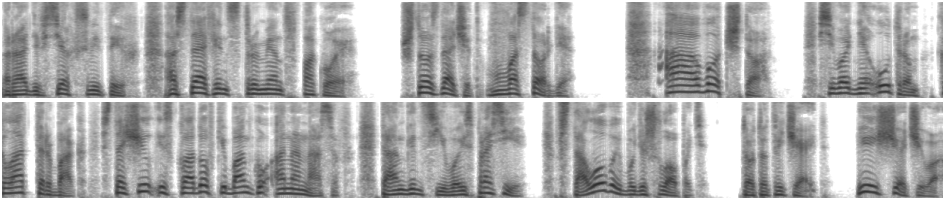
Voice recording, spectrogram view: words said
«Ради всех святых, оставь инструмент в покое». «Что значит «в восторге»?» «А вот что. Сегодня утром Клаттербак стащил из кладовки банку ананасов. Тангенс его и спроси. «В столовой будешь лопать?» Тот отвечает. «Еще чего.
